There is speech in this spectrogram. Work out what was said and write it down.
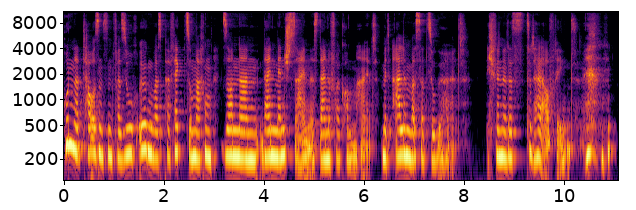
hunderttausendsten Versuch, irgendwas perfekt zu machen, sondern dein Menschsein ist deine Vollkommenheit mit allem, was dazugehört. Ich finde das total aufregend.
